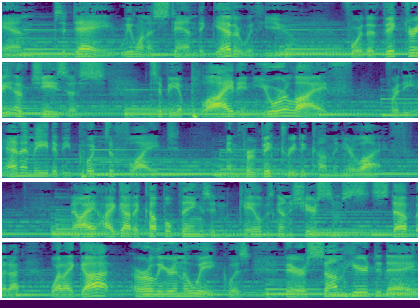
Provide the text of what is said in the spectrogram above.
And today we want to stand together with you for the victory of Jesus to be applied in your life, for the enemy to be put to flight, and for victory to come in your life. Now, I, I got a couple things, and Caleb's going to share some stuff, but I, what I got earlier in the week was there are some here today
